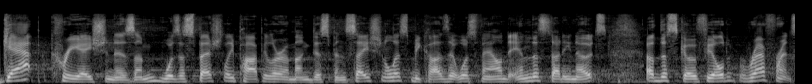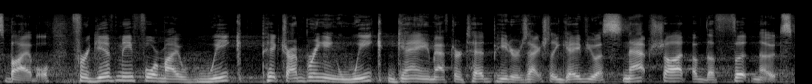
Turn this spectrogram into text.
Gap creationism was especially popular among dispensationalists because it was found in the study notes of the Scofield Reference Bible. Forgive me for my weak picture. I'm bringing weak game after Ted Peters actually gave you a snapshot of the footnotes,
